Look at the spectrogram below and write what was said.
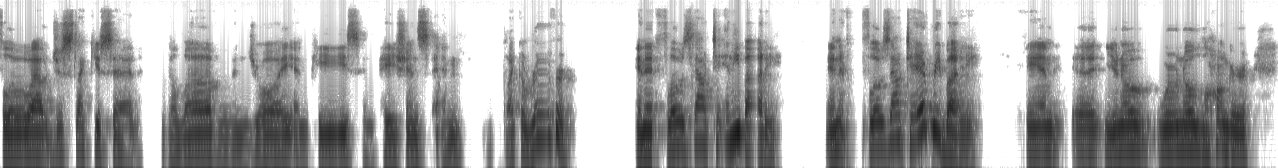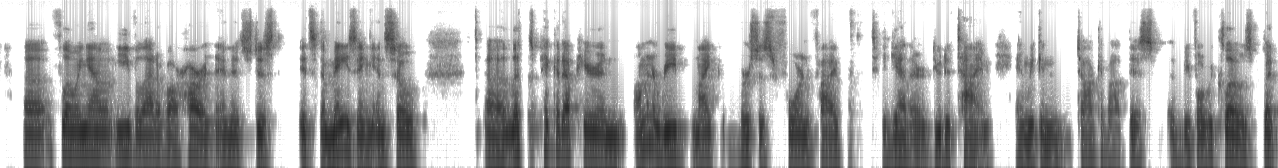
flow out just like you said the love and joy and peace and patience and like a river. And it flows out to anybody and it flows out to everybody. And, uh, you know, we're no longer uh, flowing out evil out of our heart. And it's just, it's amazing. And so uh, let's pick it up here. And I'm going to read Mike verses four and five together due to time. And we can talk about this before we close. But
